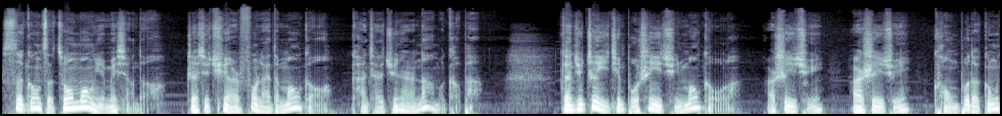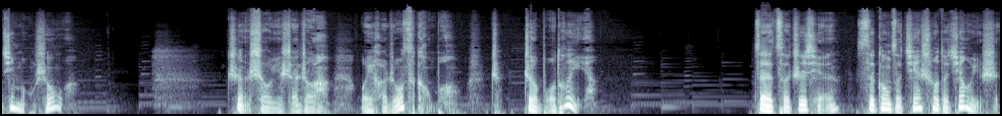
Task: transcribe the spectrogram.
四公子做梦也没想到，这些去而复来的猫狗看起来居然那么可怕，感觉这已经不是一群猫狗了，而是一群，而是一群恐怖的攻击猛兽啊！这兽域山庄为何如此恐怖？这这不对呀！在此之前，四公子接受的教育是，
